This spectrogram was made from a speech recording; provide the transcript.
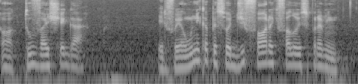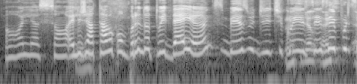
ó, tu vai chegar. Ele foi a única pessoa de fora que falou isso pra mim. Olha só, ele já tava comprando a tua ideia antes mesmo de te conhecer Antes- 100%.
